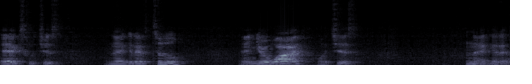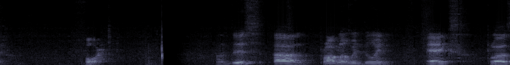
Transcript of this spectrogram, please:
x, which is negative 2, and your y, which is negative 4. Now this uh, problem we're doing x plus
